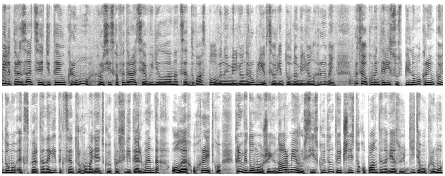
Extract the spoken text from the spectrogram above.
Мілітаризація дітей у Криму. Російська Федерація виділила на це 2,5 мільйони рублів. Це орієнтовно мільйон гривень. Про це у коментарі Суспільному Крим повідомив експерт-аналітик Центру громадянської просвіти Альменда Олег Охредько. Крім відомої вже юнармії, російську ідентичність окупанти нав'язують дітям у Криму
